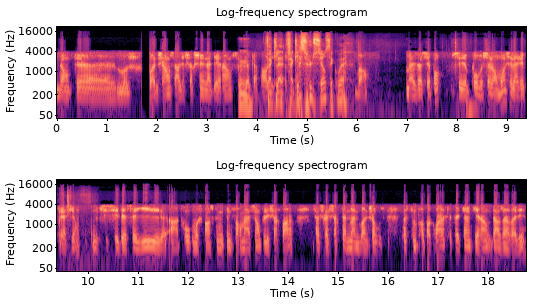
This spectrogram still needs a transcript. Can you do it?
Donc, euh, moi, bonne chance à aller chercher une adhérence Hmm. de la part Fait des que, la, fait que la solution, c'est quoi? Bon. Ben, je sais pas. C'est pour, selon moi, c'est la répression. C'est d'essayer, entre autres, moi, je pense qu'une une formation pour les serveurs, ça serait certainement une bonne chose. Parce que tu me feras pas croire que quelqu'un qui rentre dans un relais,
